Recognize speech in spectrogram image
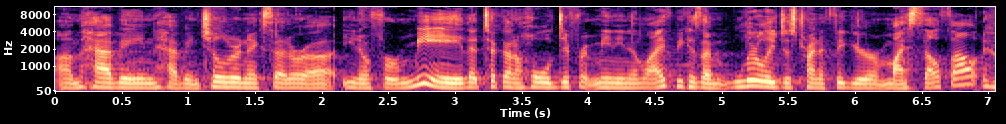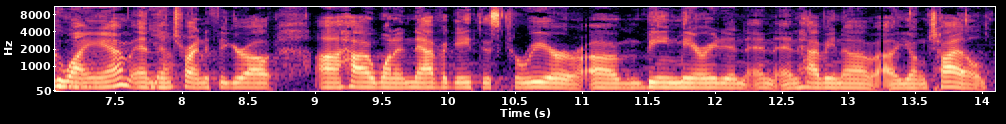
um, having having children, et cetera. You know, for me, that took on a whole different meaning in life because I'm literally just trying to figure myself out, who I am, and then trying to figure out uh, how I want to navigate this career, um, being married and, and, and having a, a young child.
